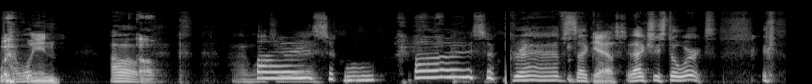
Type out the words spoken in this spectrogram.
with Queen. oh, Oh, I want you to Bicycle, bicycle. grav cycle. Yes. it actually still works.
